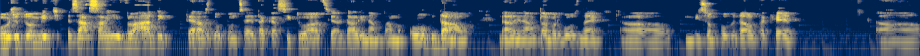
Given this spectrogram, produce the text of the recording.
Môžu to byť zásahy vlády. Teraz dokonca je taká situácia. Dali nám tam lockdown, dali nám tam rôzne, uh, by som povedal, také uh,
